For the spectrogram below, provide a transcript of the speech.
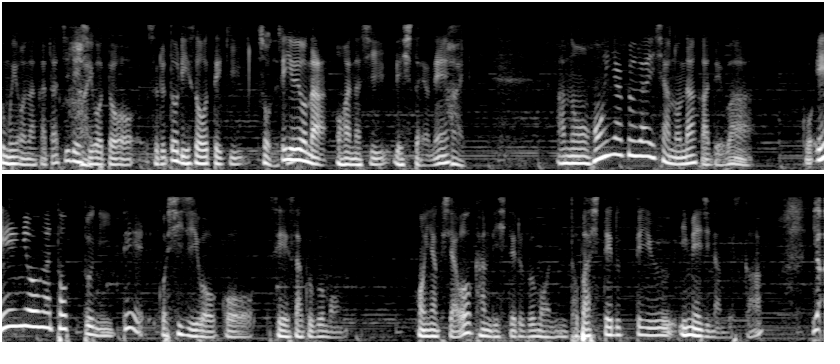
組むような形ではい。仕事をすると理想的っていうようなお話でしたよね。はい。あの翻訳会社の中ではこう営業がトップにいてこう指示をこう制作部門翻訳者を管理している部門に飛ばしてるっていうイメージなんですか？いや、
